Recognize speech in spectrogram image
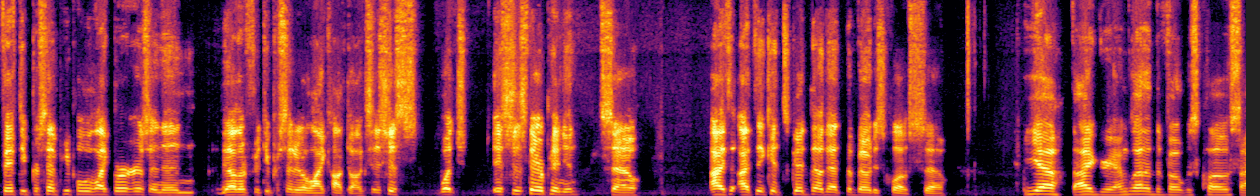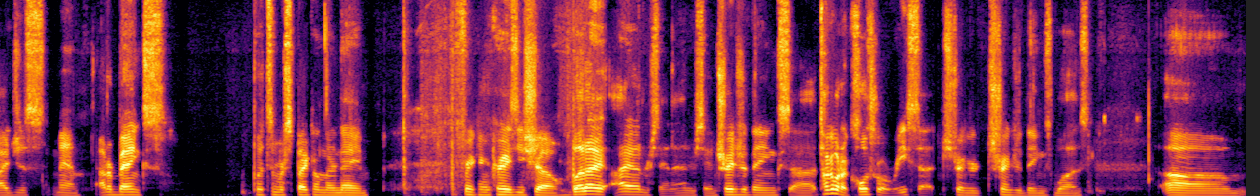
fifty percent people who like burgers, and then the other fifty percent who like hot dogs. It's just what it's just their opinion. So, I th- I think it's good though that the vote is close. So, Yeah, I agree. I'm glad that the vote was close. I just, man, Outer Banks, put some respect on their name. Freaking crazy show, but I I understand. I understand. Stranger Things. Uh, talk about a cultural reset. Stranger Stranger Things was. Um,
